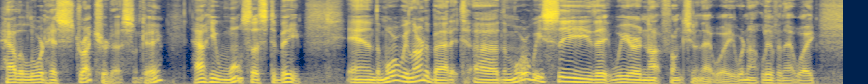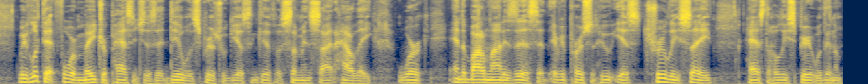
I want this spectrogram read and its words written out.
how the Lord has structured us, okay? How He wants us to be. And the more we learn about it, uh, the more we see that we are not functioning that way, we're not living that way. We've looked at four major passages that deal with spiritual gifts and give us some insight how they work. And the bottom line is this that every person who is truly saved has the Holy Spirit within them.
